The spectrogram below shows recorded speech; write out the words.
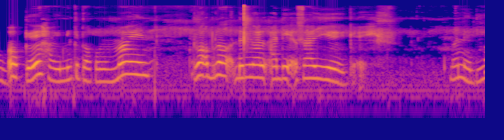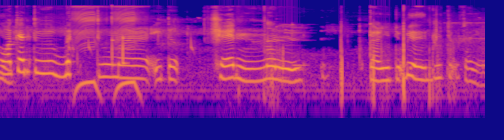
Okey, hari ni kita akan main Roblox dengan adik saya, guys. Mana dia? Welcome to to my YouTube channel. Bukan YouTube dia, YouTube saya.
